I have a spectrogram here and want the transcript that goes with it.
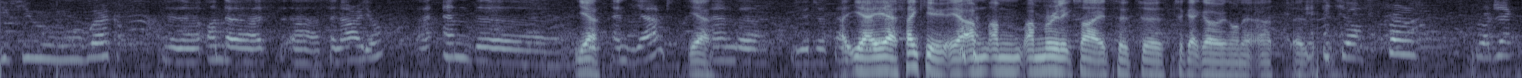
If you work uh, on the uh, scenario uh, and the Yeah. and the art. Yeah. And uh, you just Uh, yeah, yeah. Thank you. Yeah, I'm, I'm, I'm really excited to, to, to get going on it. Uh, Is it your first project?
